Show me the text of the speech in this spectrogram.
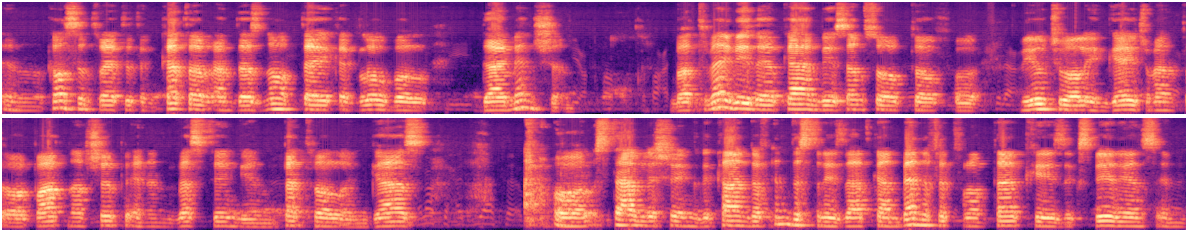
in concentrated in Qatar and does not take a global dimension. But maybe there can be some sort of uh, mutual engagement or partnership in investing in petrol and gas or establishing the kind of industries that can benefit from Turkey's experience in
